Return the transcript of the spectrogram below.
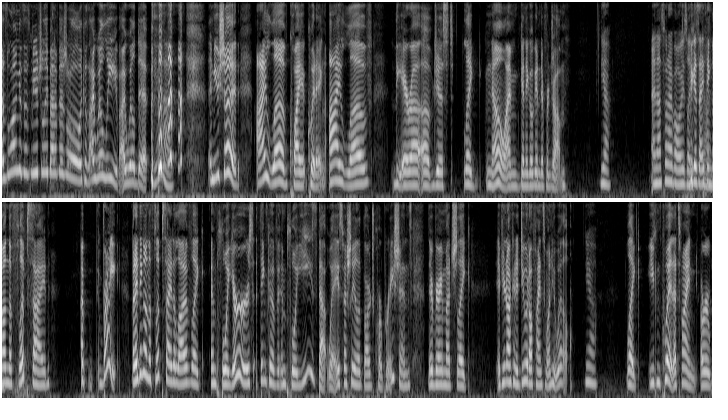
as long as it's mutually beneficial, because I will leave, I will dip. Yeah. and you should. I love quiet quitting. I love the era of just like, no, I'm going to go get a different job. yeah. And that's what I've always like. because I think on the flip side, uh, right. But I think on the flip side, a lot of like employers think of employees that way, especially like large corporations. They're very much like, if you're not going to do it, I'll find someone who will. yeah. like you can quit that's fine. Or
